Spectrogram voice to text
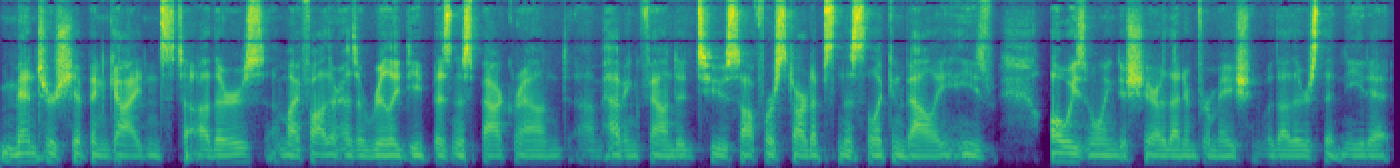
mentorship and guidance to others. Uh, my father has a really deep business background, um, having founded two software startups in the Silicon Valley. He's always willing to share that information with others that need it.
